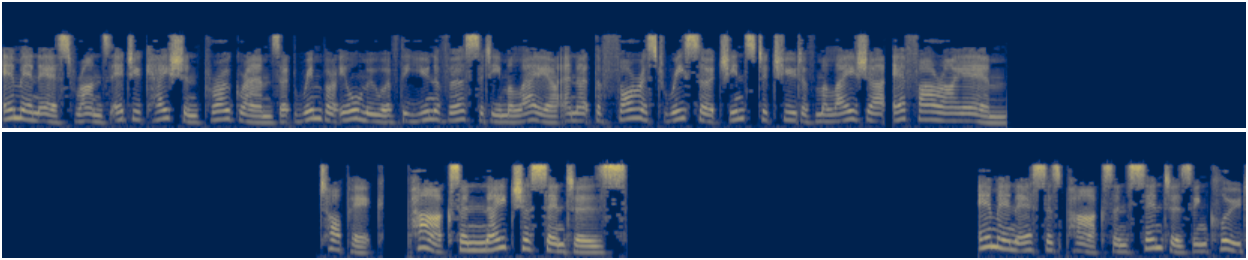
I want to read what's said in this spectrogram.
MNS runs education programs at Rimba Ilmu of the University Malaya and at the Forest Research Institute of Malaysia (FRIM). Topic: Parks and nature centers. MNS's parks and centers include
